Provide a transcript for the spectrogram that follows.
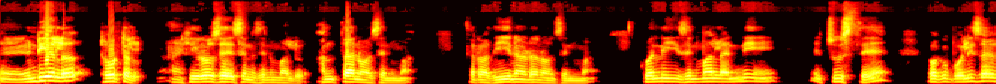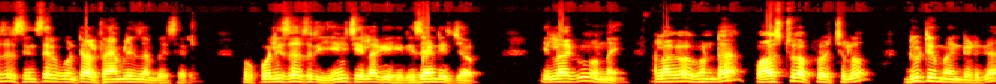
ఇండియాలో టోటల్ హీరోస్ వేసిన సినిమాలు. అంతా అనో సినిమా. తర్వాత ఈనాడు అనో సినిమా. కొన్ని సినిమాలన్నీ చూస్తే ఒక పోలీస్ ఆఫీసర్ సిన్సియర్గా ఉంటే వాళ్ళ ఫ్యామిలీని చంపేశారు. ఒక పోలీస్ ఆఫీసర్ ఏమి చేయలేక హీ రిజైన్ ఇస్ జాబ్ ఇలాగూ ఉన్నాయి. అలా కాకుండా పాజిటివ్ అప్రోచ్లో డ్యూటీ మైండెడ్గా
